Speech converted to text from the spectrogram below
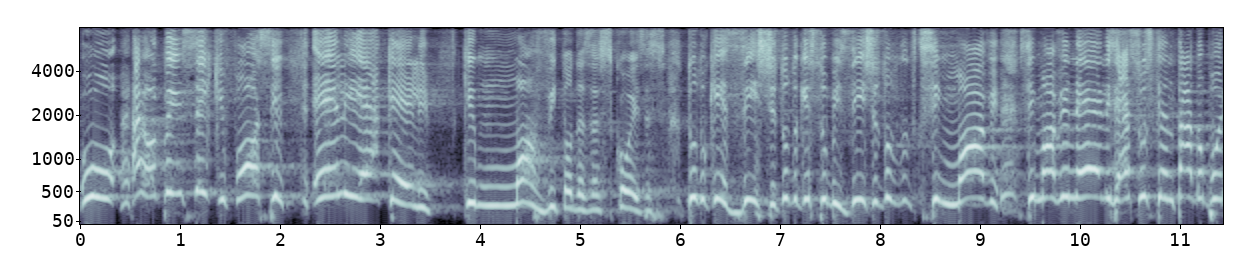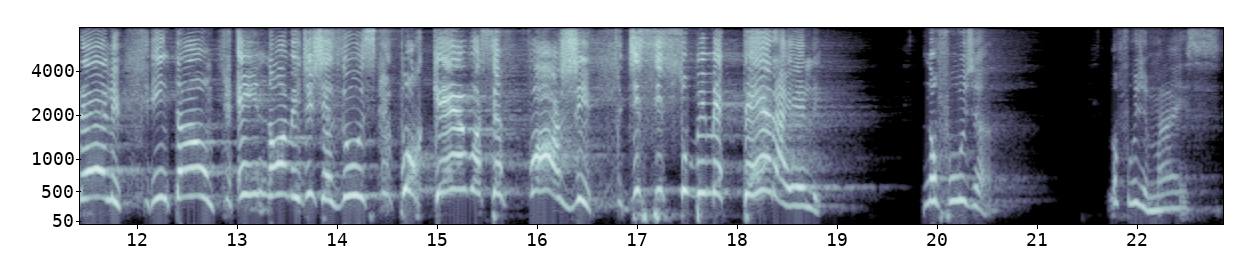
o. Ah, eu pensei que fosse, ele é aquele que move todas as coisas, tudo que existe, tudo que subsiste, tudo que se move, se move nele, é sustentado por ele. Então, em nome de Jesus, por que você foge de se submeter a ele? Não fuja. Não fuja mais.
